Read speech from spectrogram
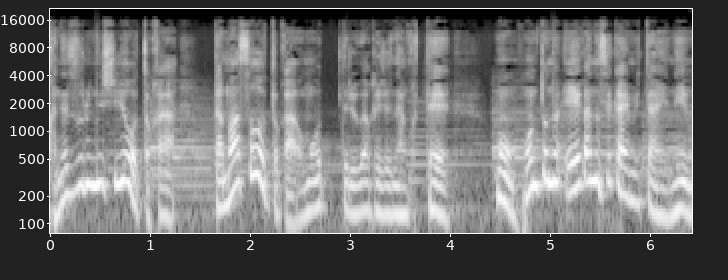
金づるにしようとか騙そうとか思ってるわけじゃなくてもう本当の映画の世界みたいに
